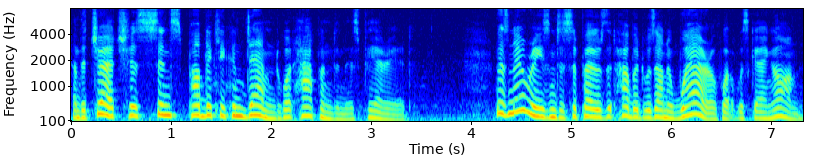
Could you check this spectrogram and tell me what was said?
and the Church has since publicly condemned what happened in this period. There's no reason to suppose that Hubbard was unaware of what was going on,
